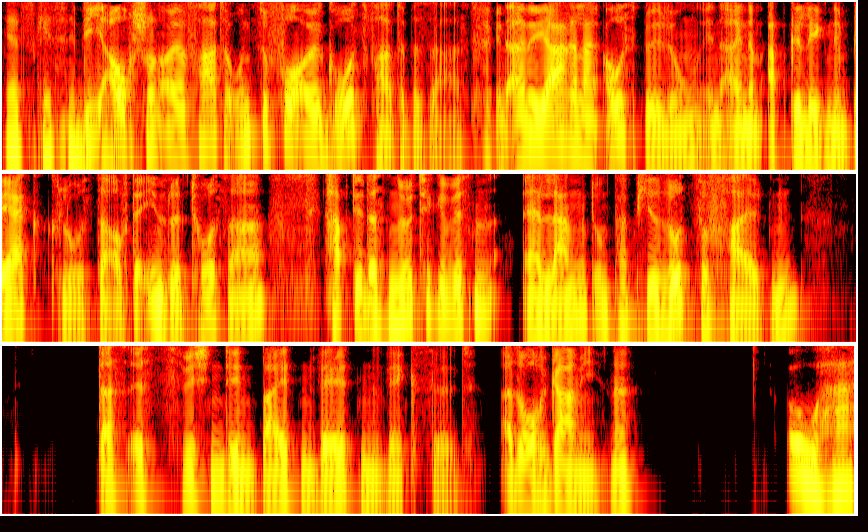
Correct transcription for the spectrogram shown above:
Jetzt geht's die auch schon euer Vater und zuvor euer Großvater besaß. In einer jahrelangen Ausbildung in einem abgelegenen Bergkloster auf der Insel Tosa habt ihr das nötige Wissen erlangt, um Papier so zu falten, dass es zwischen den beiden Welten wechselt. Also Origami, ne? Oha.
